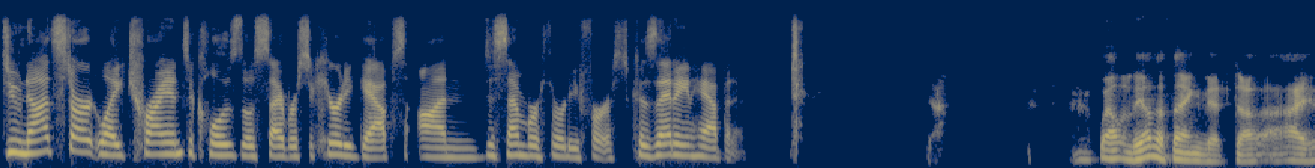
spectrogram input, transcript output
do not start like trying to close those cybersecurity gaps on December 31st because that ain't happening. Well, the other thing that uh, I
